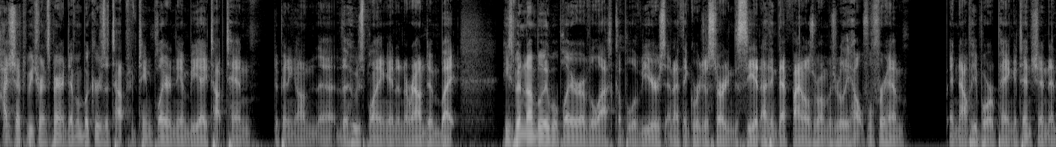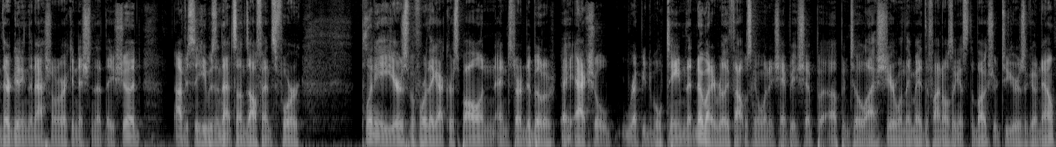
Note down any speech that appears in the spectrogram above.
I just have to be transparent. Devin Booker is a top 15 player in the NBA, top 10, depending on the, the who's playing in and around him. But he's been an unbelievable player over the last couple of years, and I think we're just starting to see it. I think that finals run was really helpful for him, and now people are paying attention, and they're getting the national recognition that they should. Obviously, he was in that Suns offense for – plenty of years before they got Chris Paul and, and started to build a, a actual reputable team that nobody really thought was going to win a championship uh, up until last year when they made the finals against the Bucks or two years ago now.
